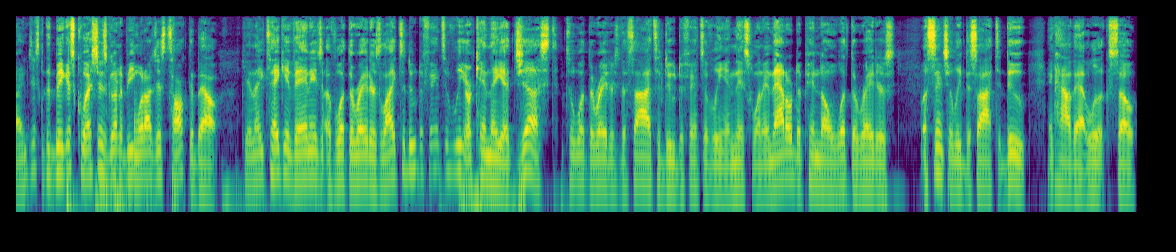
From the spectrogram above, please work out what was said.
And just the biggest question is going to be what I just talked about. Can they take advantage of what the Raiders like to do defensively, or can they adjust to what the Raiders decide to do defensively in this one? And that'll depend on what the Raiders essentially decide to do and how that looks. So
